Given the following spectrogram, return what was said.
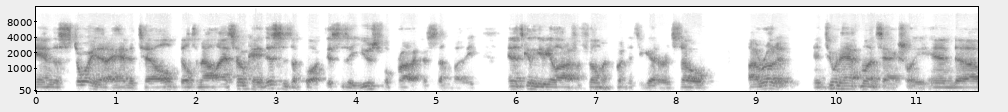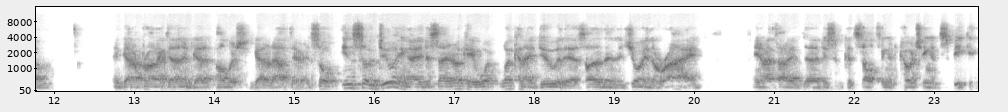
and the story that I had to tell, built an outline. Said, okay, this is a book. This is a useful product to somebody, and it's going to give you a lot of fulfillment putting it together. And so I wrote it in two and a half months actually, and um, and got a product done and got it published and got it out there. And so in so doing, I decided, okay, what what can I do with this other than enjoying the ride? You know, I thought I'd uh, do some consulting and coaching and speaking,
